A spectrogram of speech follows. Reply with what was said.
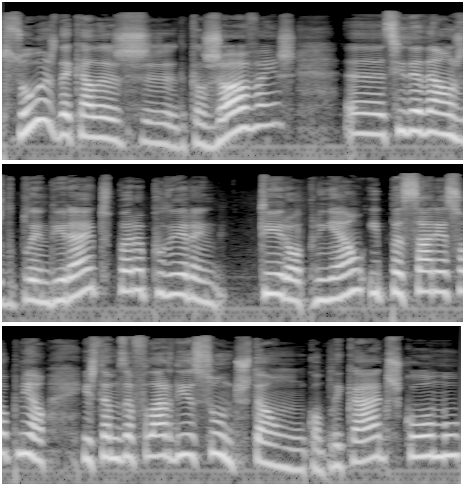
pessoas, daquelas, daqueles jovens, uh, cidadãos de pleno direito para poderem ter opinião e passar essa opinião. E estamos a falar de assuntos tão complicados como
